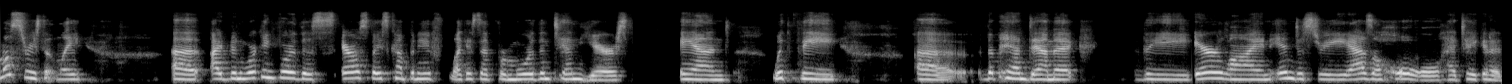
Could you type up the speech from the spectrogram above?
most recently, uh, I'd been working for this aerospace company, like I said, for more than 10 years. And with the uh, the pandemic, the airline industry as a whole had taken a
